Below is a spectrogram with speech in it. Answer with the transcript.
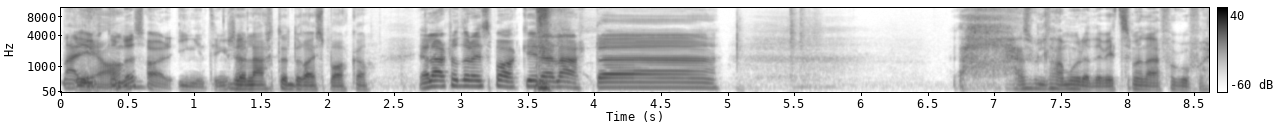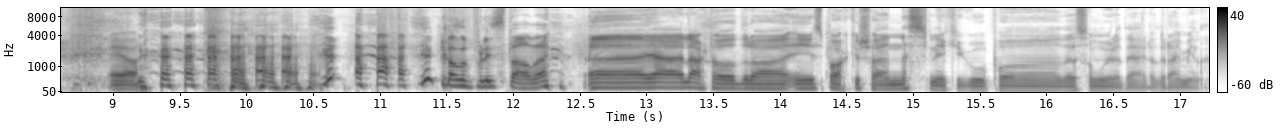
Nei, Ja. utenom det så har ingenting Du har lært å dra i spaker. Jeg lærte å dra i spaker. Jeg lærte Jeg skulle ta en mora-di-vits, men det er jeg for god for. Ja. Kan du please ta det? Eh, jeg lærte å dra i spaker, så er jeg nesten like god på det som mora di er å dra i mine.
